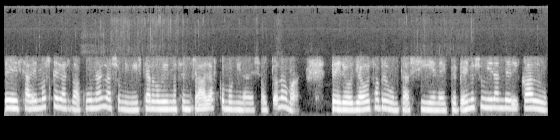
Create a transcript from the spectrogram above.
eh, sabemos que las vacunas las suministra el Gobierno central a las comunidades autónomas, pero ya os a preguntar si en el PP no se hubieran dedicado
